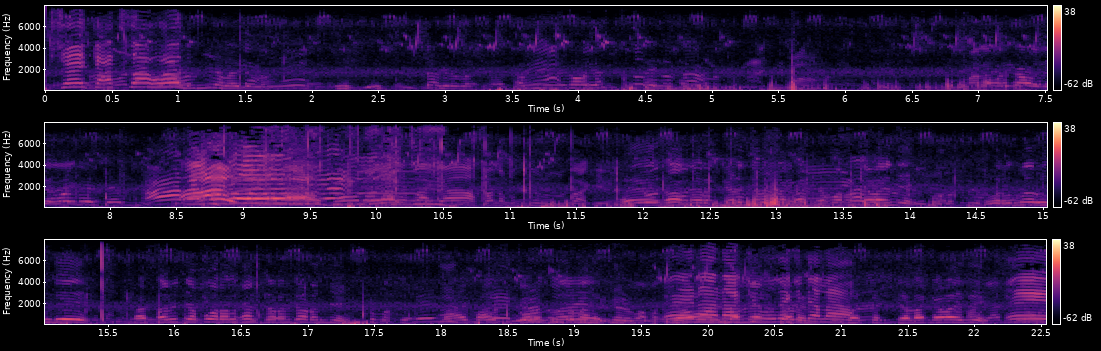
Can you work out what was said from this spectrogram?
खेळ करा, नका, खेळा, खेळायचे. वरून मारून दे त्या पोराला खाली करून काढून दे नाही खेळू दे त्याला. खेळायचे ए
